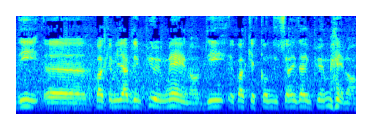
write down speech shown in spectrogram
di eh, qualche miliardo in più o in meno, di qualche condizionalità in più o in meno,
